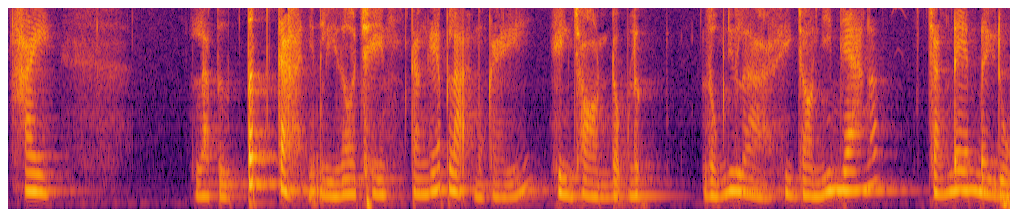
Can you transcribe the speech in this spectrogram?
Hay là từ tất cả những lý do trên đang ghép lại một cái hình tròn động lực giống như là hình tròn yin yang á, trắng đen đầy đủ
